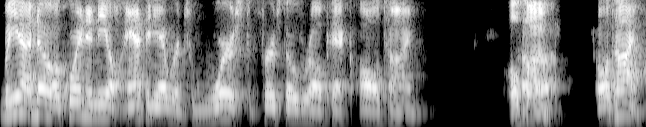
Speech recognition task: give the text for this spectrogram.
but yeah, no. According to Neil, Anthony Edwards worst first overall pick all time. All time. Uh, all time.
